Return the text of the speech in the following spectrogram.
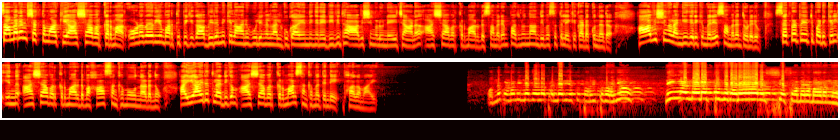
സമരം ശക്തമാക്കിയ ആശാ വർക്കർമാർ ഓണറേറിയം വർദ്ധിപ്പിക്കുക വിരമിക്കൽ ആനുകൂല്യങ്ങൾ നൽകുക എന്നിങ്ങനെ വിവിധ ആവശ്യങ്ങൾ ഉന്നയിച്ചാണ് ആശാ വർക്കർമാരുടെ സമരം പതിനൊന്നാം ദിവസത്തിലേക്ക് കടക്കുന്നത്. ആവശ്യങ്ങൾ അംഗീകരിക്കും വരെ സമരം തുടരും. സെക്രട്ടേറിയറ്റ് പടിക്കൽ ഇന്ന് ആശാ വർക്കർമാരുടെ മഹാസംഗമവും നടന്നു. അയ്യായിരത്തിലധികം ആശാ വർക്കർമാർ സംഗമത്തിന്റെ ഭാഗമായി. പറഞ്ഞു നിങ്ങൾ നടത്തുന്നത് അനാവശ്യ സമരമാണെന്ന്.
